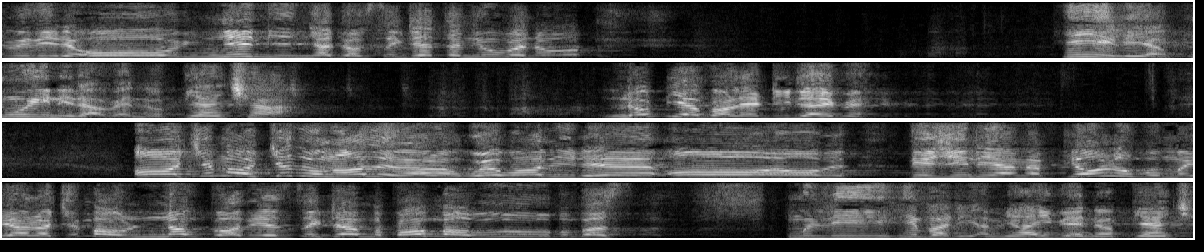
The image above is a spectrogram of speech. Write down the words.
တွေ့သေးတယ်။အိုးညင်ညင်ညက်ပြောစိတ်ထဲတစ်မျိုးပဲနော်။ဟင်းလေကမှုင်းနေတာပဲနော်ပြန်ချ။နောက်တစ်ယောက်ကလည်းဒီတိုင်းပဲ။ အော်ကျမကျက်သူ90ကတော့ဝယ်သွားသေးတယ်။အော်တည်ရှင်တရားများပြောလို့ကိုမရတာကျမနောက်သွားသေးတယ်စိတ်ထဲမကောင်းပါဘူးပပမလီဟင်းပါဒီအများကြီးပဲနော်ပြန်ချ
